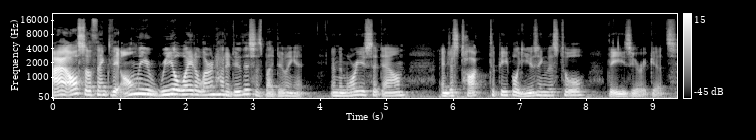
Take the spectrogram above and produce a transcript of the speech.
I also think the only real way to learn how to do this is by doing it. And the more you sit down and just talk to people using this tool, the easier it gets.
